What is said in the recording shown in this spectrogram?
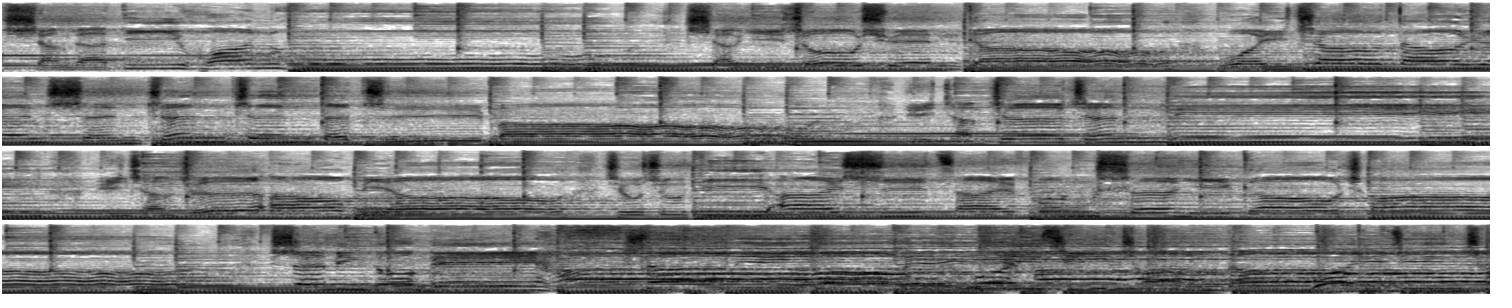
向大地欢呼，向宇宙宣告。我已找到人生真正的至宝，蕴藏着真理，蕴藏着，主的爱是在丰盛与高潮，生命多美好，生命多美好，我已经尝到，我已经尝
